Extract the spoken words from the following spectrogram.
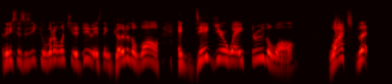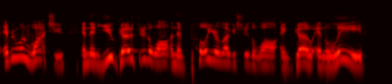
And then he says, Ezekiel, what I want you to do is then go to the wall and dig your way through the wall. Watch, let everyone watch you, and then you go through the wall and then pull your luggage through the wall and go and leave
